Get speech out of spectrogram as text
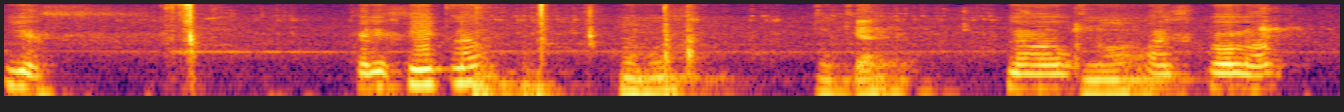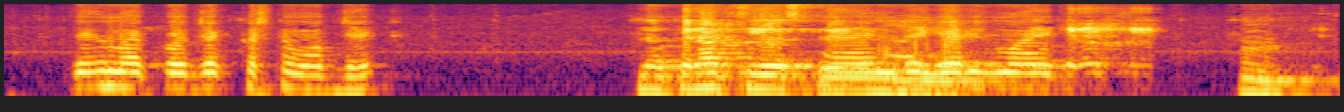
Yes. Can you see it now? Mm-hmm. You can. Now No. I'll scroll up. This is my project custom object, No, cannot see your screen. and here is my. Hmm.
